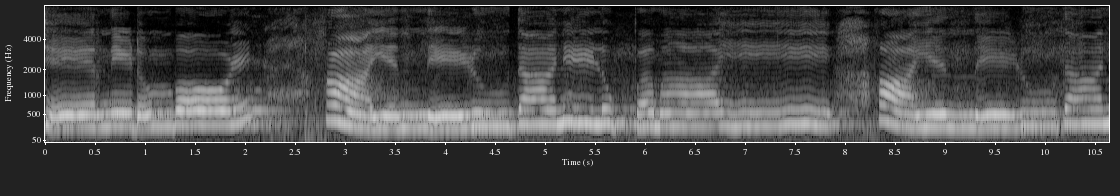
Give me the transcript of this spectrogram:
ചേർന്നിടുമ്പോൾ ആ എന്നെഴുതാൻ എളുപ്പമായി ആ എന്നെഴുതാൻ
